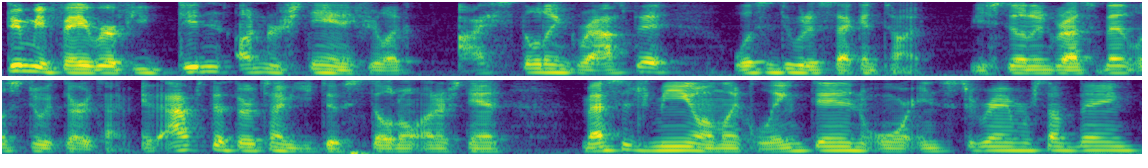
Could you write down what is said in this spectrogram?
do me a favor if you didn't understand, if you're like, I still didn't grasp it, listen to it a second time. You still didn't grasp it, then, let's do it third time. If after the third time you just still don't understand, message me on like LinkedIn or Instagram or something,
